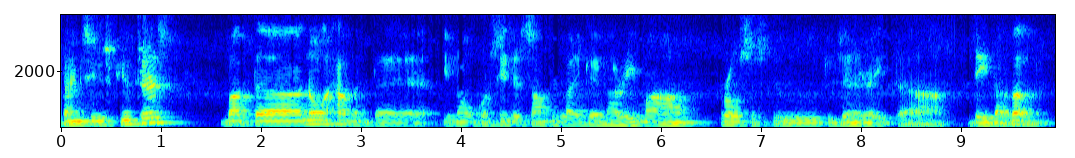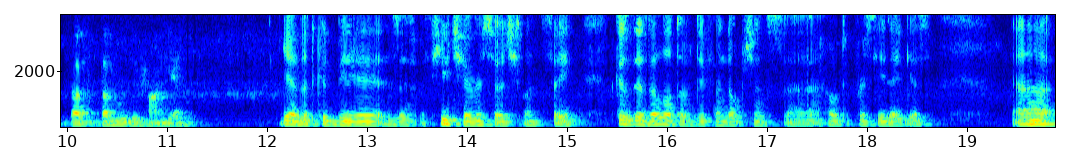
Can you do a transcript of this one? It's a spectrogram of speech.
time series features. But no, I haven't. you know, considered something like an ARIMA process to, to generate uh, data. That, that, that would be fun, yeah. Yeah, that could be as a future research, let's say, because there's a lot of different options uh, how to proceed, I guess. Uh,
